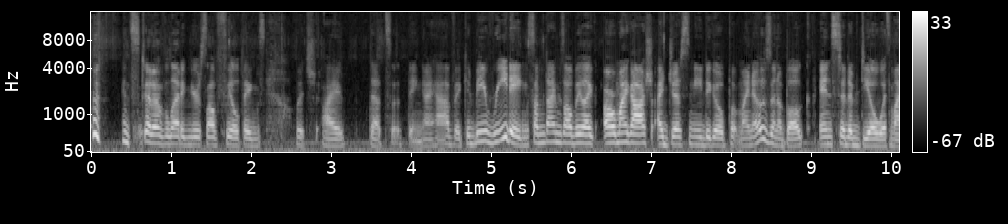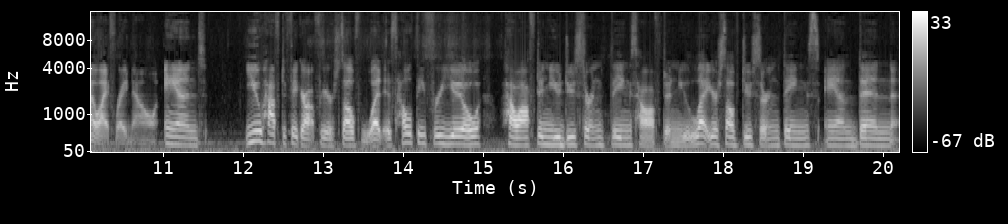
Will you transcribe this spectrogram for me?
instead of letting yourself feel things, which I that's a thing I have. It could be reading. Sometimes I'll be like, oh my gosh, I just need to go put my nose in a book instead of deal with my life right now. And you have to figure out for yourself what is healthy for you, how often you do certain things, how often you let yourself do certain things, and then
